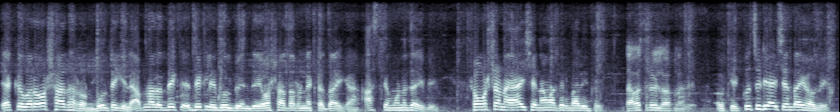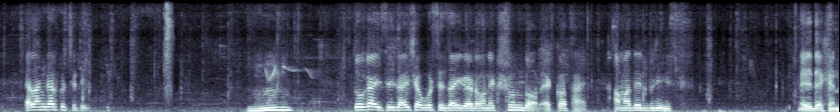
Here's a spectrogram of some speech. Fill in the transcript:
একেবারে অসাধারণ বলতে গেলে। আপনারা দেখ- দেখলেই বলবেন যে অসাধারণ একটা জায়গা। আসতে মনে যাইবে। সমস্যা নাই আইসেন আমাদের বাড়িতে। দাওয়াত রইল আপনাদের। ওকে কুচুটি আইসেন তাই হবে। এলাঙ্গার কুচুটি তো গাইস এই যাইসা পড়ছে জায়গাটা অনেক সুন্দর এক কথায়। আমাদের ব্রিজ। এই দেখেন।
